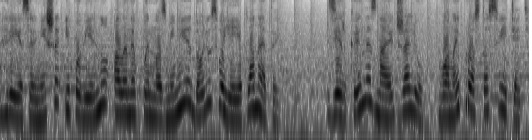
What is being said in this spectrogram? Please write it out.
гріє сильніше і повільно, але невпинно змінює долю своєї планети. Зірки не знають жалю, вони просто світять.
